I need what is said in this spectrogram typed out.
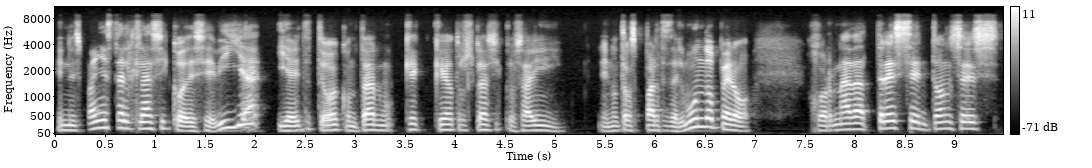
En España está el clásico de Sevilla y ahorita te voy a contar qué, qué otros clásicos hay en otras partes del mundo, pero jornada 13 entonces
